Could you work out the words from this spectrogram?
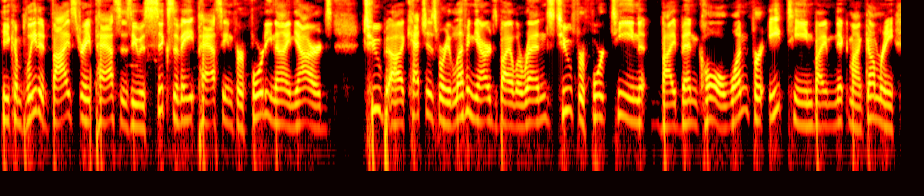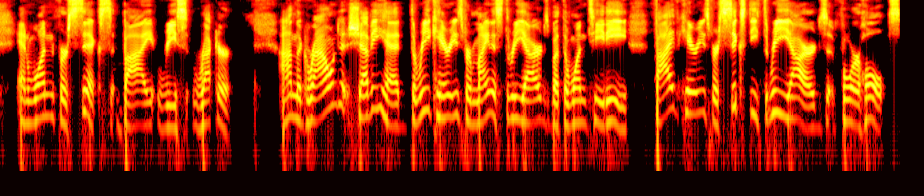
He completed five straight passes. He was six of eight passing for 49 yards. Two uh, catches for 11 yards by Lorenz, two for 14 by Ben Cole, one for 18 by Nick Montgomery, and one for six by Reese Recker. On the ground, Chevy had three carries for minus three yards, but the one TD. Five carries for 63 yards for Holtz.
